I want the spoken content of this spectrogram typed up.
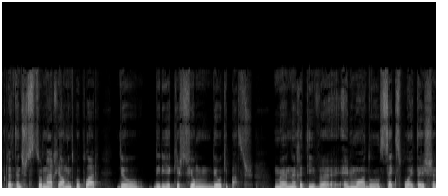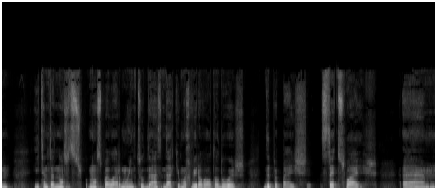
Portanto, antes de se tornar realmente popular, eu diria que este filme deu aqui passos. Uma narrativa em modo sexploitation e tentando não, não spoiler muito, dá, dá aqui uma reviravolta ou duas de papéis sexuais. Um,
